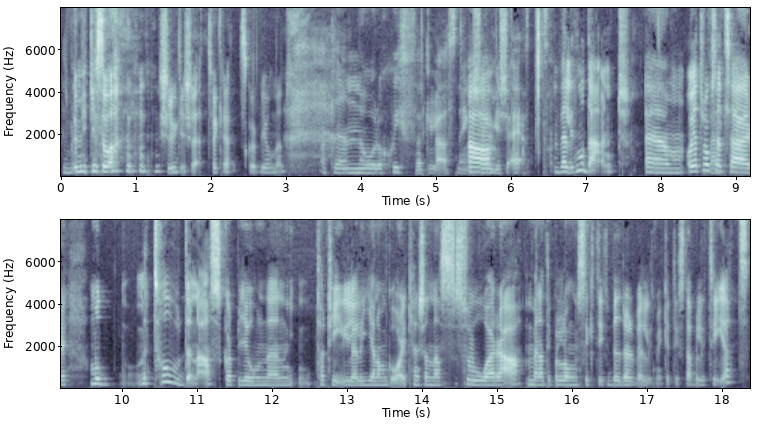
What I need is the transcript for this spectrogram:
Det blir mycket så 2021 för Skorpionen. Okej, Nor och Schyffert-lösning Ja. 2021. Väldigt modernt. Ehm, och jag tror också att så här, metoderna Skorpionen tar till eller genomgår kan kännas svåra men att det på långsiktigt bidrar väldigt mycket till stabilitet.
